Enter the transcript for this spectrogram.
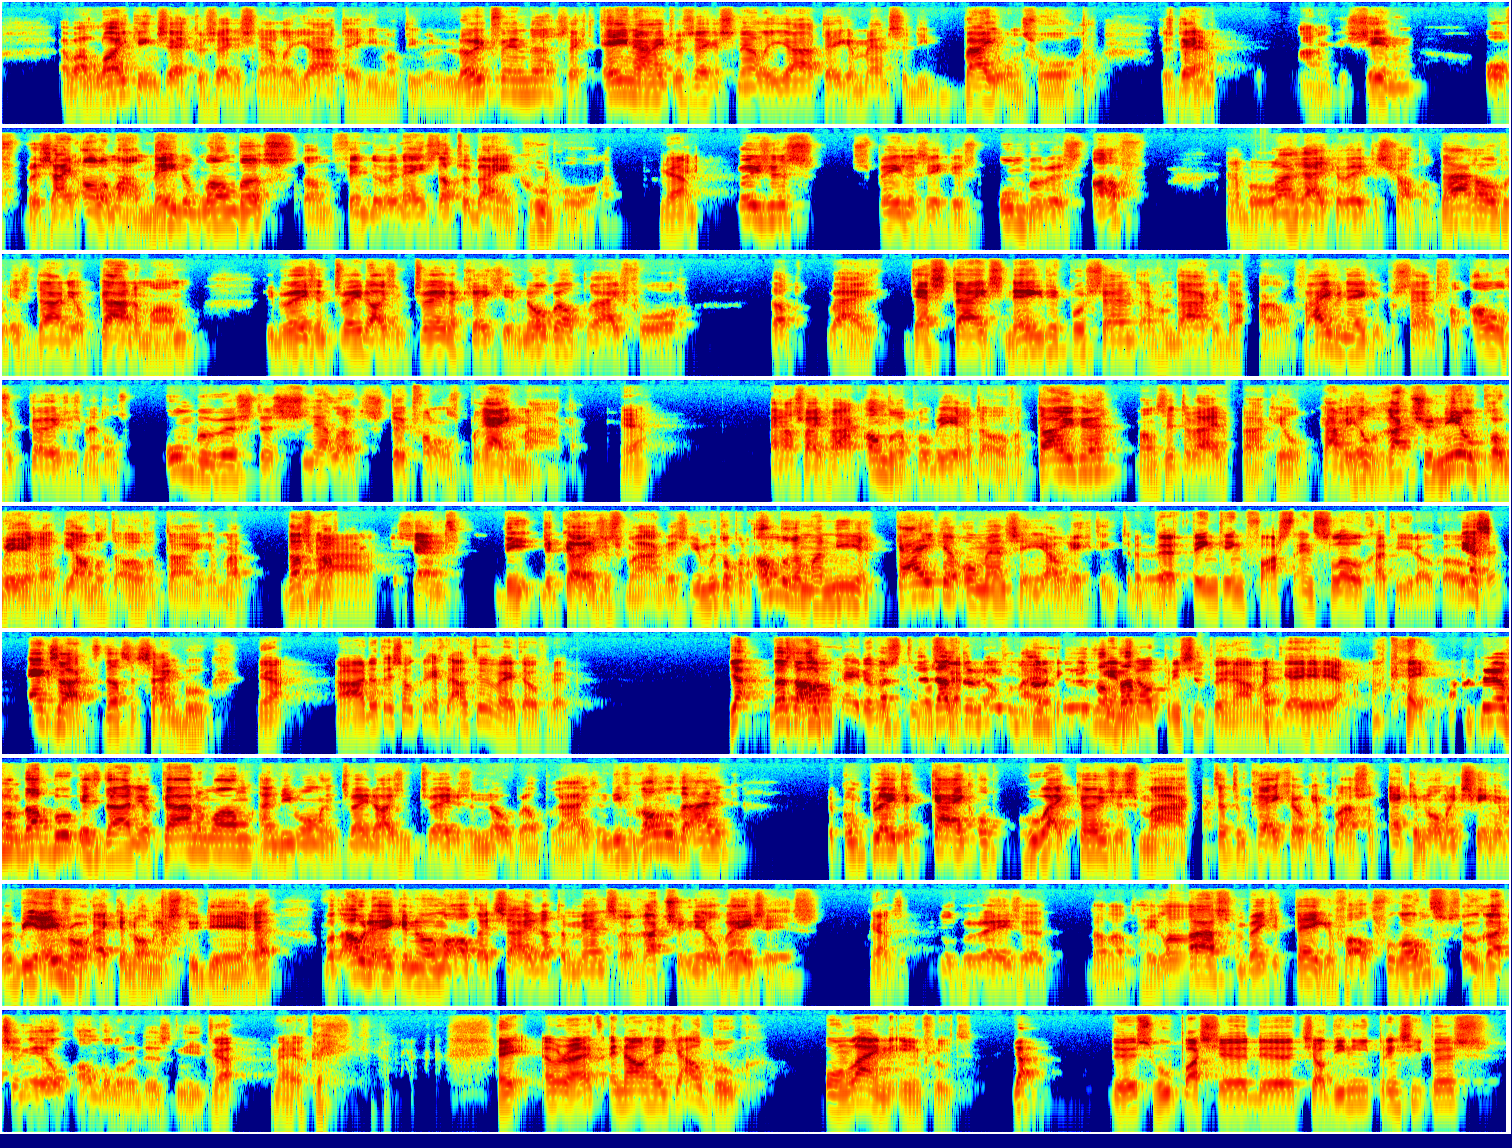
En waar liking zegt, we zeggen sneller ja tegen iemand die we leuk vinden, zegt eenheid, we zeggen sneller ja tegen mensen die bij ons horen. Dus denk aan een gezin of we zijn allemaal Nederlanders, dan vinden we ineens dat we bij een groep horen. Ja. En die keuzes spelen zich dus onbewust af. En een belangrijke wetenschapper daarover is Daniel Kahneman. Die bewees in 2002, daar kreeg je een Nobelprijs voor, dat wij destijds 90% en vandaag de dag al 95% van al onze keuzes met ons onbewuste, snelle stuk van ons brein maken. Ja. En als wij vaak anderen proberen te overtuigen, dan zitten wij vaak heel, gaan we heel rationeel proberen die ander te overtuigen. Maar dat is maar 5% die de keuzes maakt. Dus je moet op een andere manier kijken om mensen in jouw richting te brengen. Uh, thinking fast and slow gaat hier ook over. Yes, exact. Dat is zijn boek. Ja, ah, dat is ook echt de auteur waar je het over hebt. Ja, dat is de oh, auteur. Oké, dat was toen dat, dat van Ik, ik ken dat... wel het principe namelijk. Ja, ja, ja. Oké. De auteur van dat boek is Daniel Kahneman. En die won in 2002 dus een Nobelprijs. En die veranderde eigenlijk de complete kijk op hoe wij keuzes maakten. Toen kreeg je ook in plaats van economics, gingen we behavioral economics studeren. Wat oude economen altijd zeiden, dat de mens een rationeel wezen is. Ja. Dat is bewezen dat dat helaas een beetje tegenvalt voor ons. Zo rationeel handelen we dus niet. Ja, nee, oké. Hey, alright. En nou heet jouw boek Online Invloed. Ja. Dus hoe pas je de Cialdini-principes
